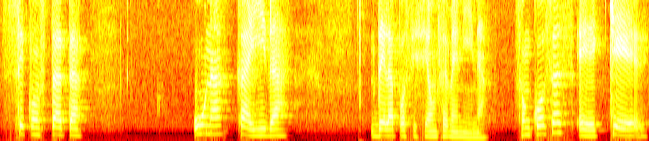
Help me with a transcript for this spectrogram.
se constata una caída de la posición femenina. Son cosas eh, que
